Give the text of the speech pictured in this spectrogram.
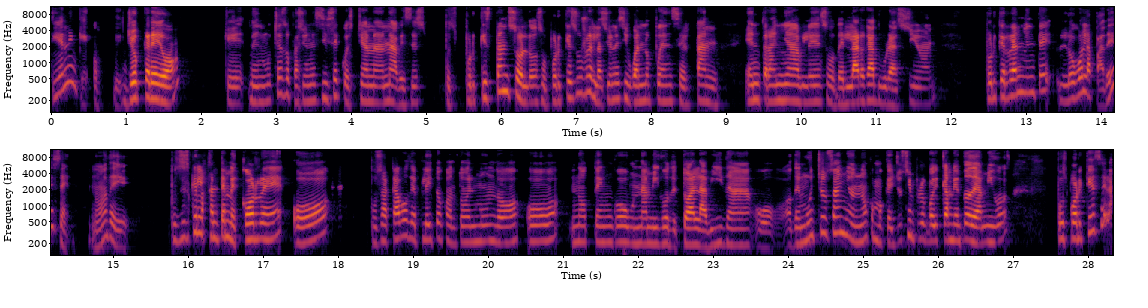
tienen que, yo creo que en muchas ocasiones sí se cuestionan a veces, pues, ¿por qué están solos o por qué sus relaciones igual no pueden ser tan entrañables o de larga duración? Porque realmente luego la padecen, ¿no? De, pues es que la gente me corre o pues acabo de pleito con todo el mundo o no tengo un amigo de toda la vida o, o de muchos años, ¿no? Como que yo siempre voy cambiando de amigos, pues ¿por qué será?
